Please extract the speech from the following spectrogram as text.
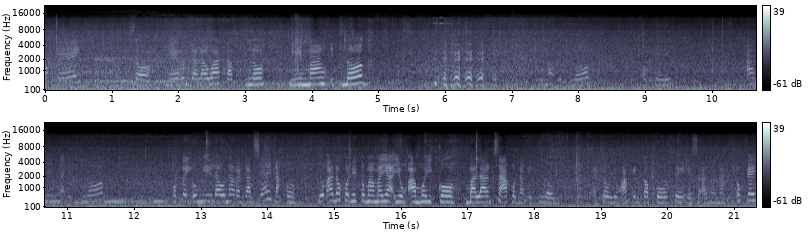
Okay. So, meron dalawa, tatlo, limang itlog. limang itlog. Okay. Anim na itlog. Okay, umilaw na ragazzi. Ay, nako. Yung ano ko nito mamaya, yung amoy ko, malangsa ako ng itlog. Ito, yung aking kapote is ano na. Okay,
